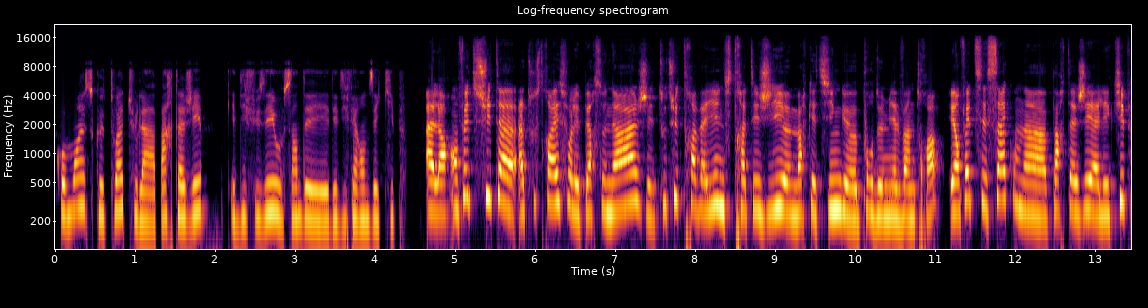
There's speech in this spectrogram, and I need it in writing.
Comment est-ce que toi tu l'as partagé et diffusé au sein des différentes équipes? Alors, en fait, suite à, tout ce travail sur les personnages, j'ai tout de suite travaillé une stratégie euh, marketing euh, pour 2023. Et en fait, c'est ça qu'on a partagé à l'équipe.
